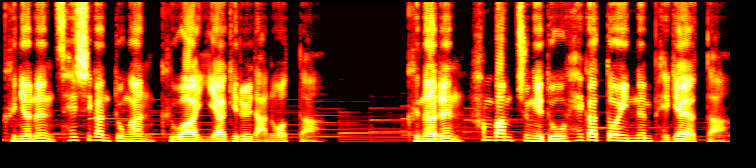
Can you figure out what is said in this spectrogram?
그녀는 3시간 동안 그와 이야기를 나누었다. 그날은 한밤중에도 해가 떠 있는 백야였다.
